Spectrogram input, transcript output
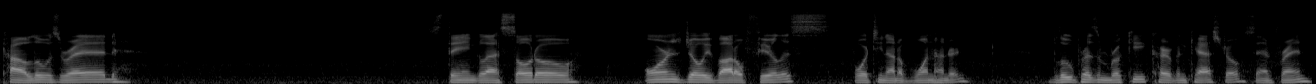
Kyle Lewis Red. Stained Glass Soto. Orange Joey Votto Fearless. 14 out of 100. Blue Prizm Rookie. Kervin Castro. San Fran.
